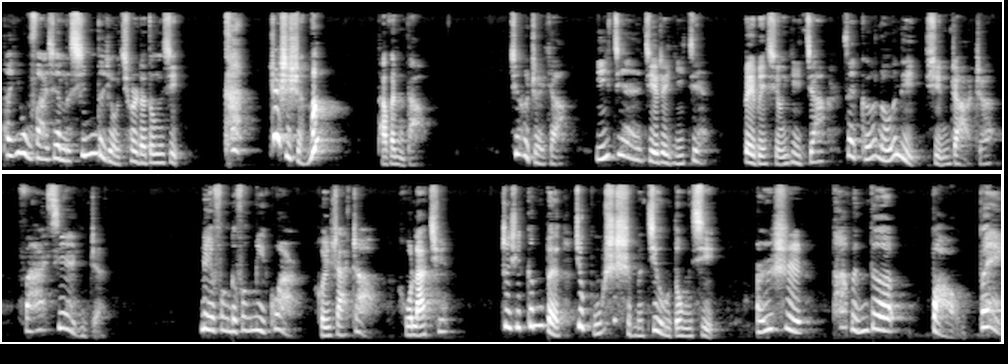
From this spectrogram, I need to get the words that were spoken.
他又发现了新的有趣的东西。看，这是什么？他问道。就这样，一件接着一件，贝贝熊一家在阁楼里寻找着、发现着。裂缝的蜂蜜罐、婚纱照、呼啦圈，这些根本就不是什么旧东西，而是他们的宝贝。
